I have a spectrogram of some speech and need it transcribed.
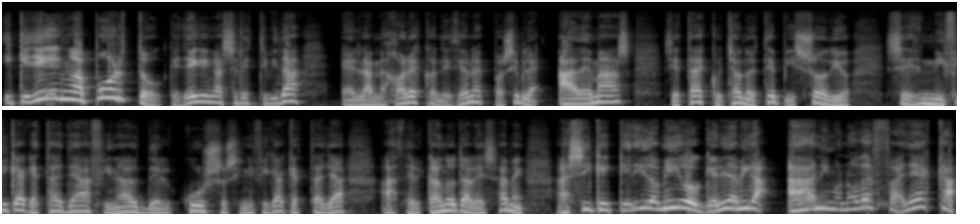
y que lleguen a puerto, que lleguen a selectividad en las mejores condiciones posibles. Además, si estás escuchando este episodio, significa que estás ya a final del curso, significa que estás ya acercándote al examen. Así que querido amigo, querida amiga, ánimo, no desfallezca.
